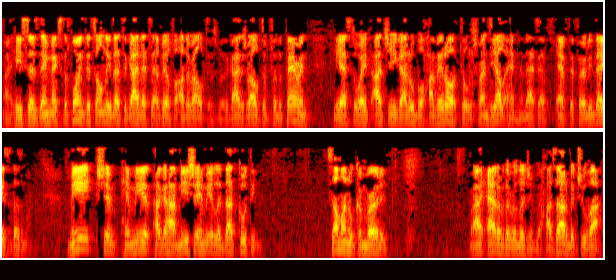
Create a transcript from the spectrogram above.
Right. He says they makes the point. It's only that's a guy that's available for other relatives, but the guy that's relative for the parent, he has to wait achi garubo havero till his friends yell at him, and that's after thirty days. It doesn't work. Mi shem hemir hagaha mi shem hemir ledat kutim. Someone who converted, right, out of the religion, v'hazar b'tshuva,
